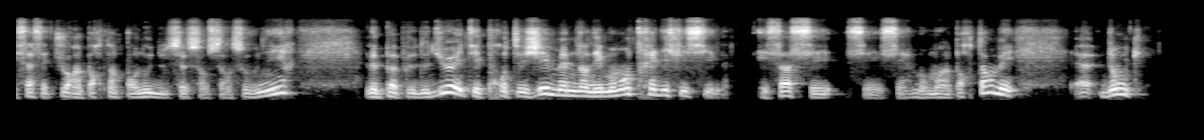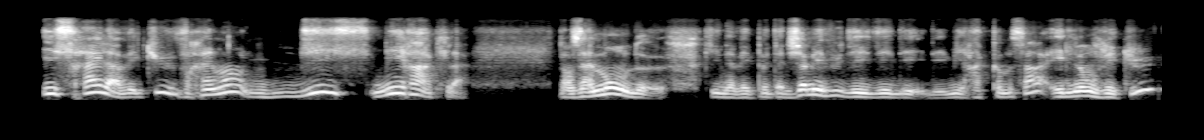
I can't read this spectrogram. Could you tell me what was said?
et ça c'est toujours important pour nous de s'en souvenir, le peuple de Dieu a été protégé même dans des moments très difficiles. Et ça c'est un moment important, mais euh, donc Israël a vécu vraiment dix miracles dans un monde qui n'avait peut-être jamais vu des, miracles comme ça, et ils l'ont vécu.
